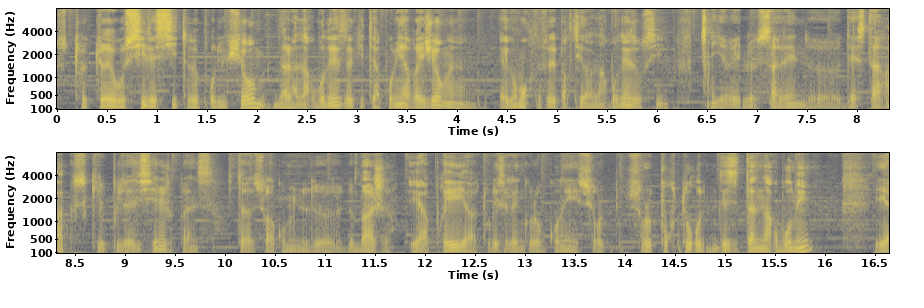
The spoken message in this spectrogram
structuré structuré aussi les sites de production dans la Narbonnaise, qui était la première région. Hein. Aigues-Mortes faisait partie de la Narbonnaise aussi. Il y avait le salin d'Estarax, qui est le plus ancien, je pense sur la commune de, de Bage. Et après, il y a tous les salins que l'on connaît sur, le pourtour des états narbonnais. Et,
